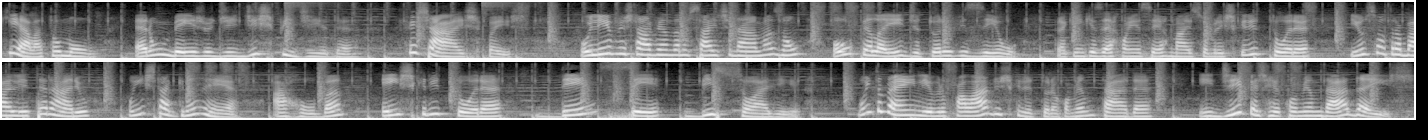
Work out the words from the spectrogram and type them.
que ela tomou. Era um beijo de despedida. Fecha aspas. O livro está à venda no site da Amazon ou pela editora Viseu. Para quem quiser conhecer mais sobre a escritora e o seu trabalho literário, o Instagram é arroba escritora DC Bissoli. Muito bem, livro falado, escritura comentada e dicas recomendadas.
